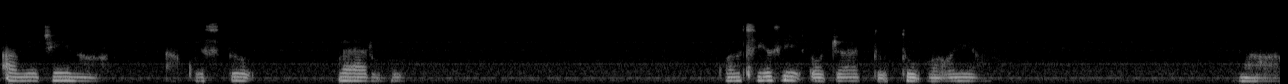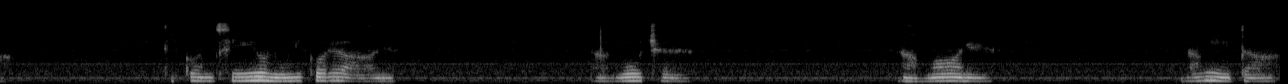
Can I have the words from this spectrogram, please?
Avvicina a questo verbo qualsiasi oggetto tu voglia, ma ti consiglio l'unico reale, la luce, l'amore, la vita,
